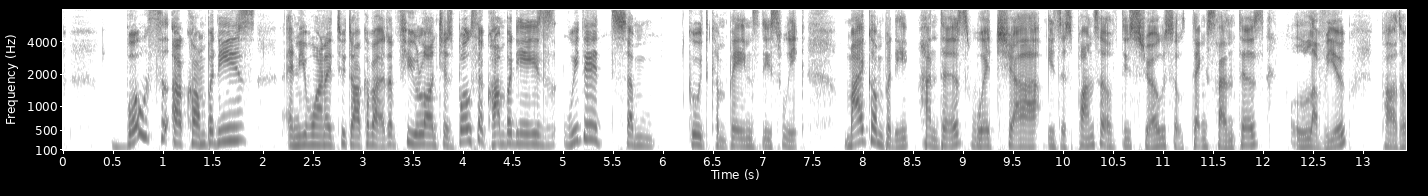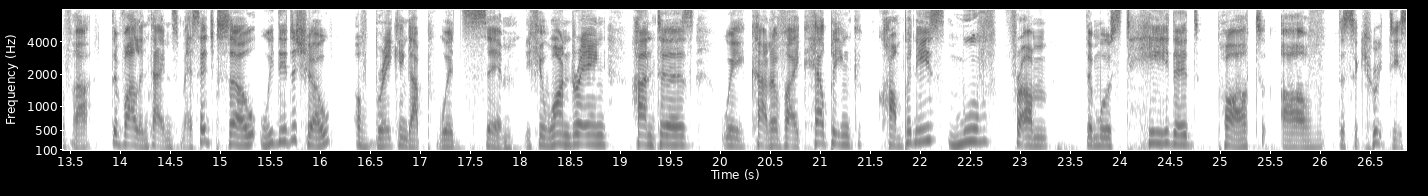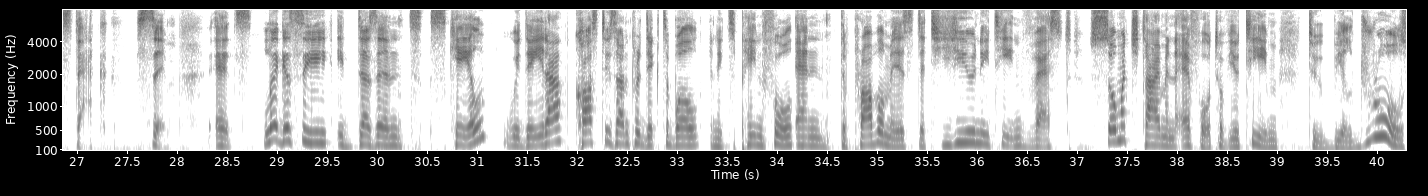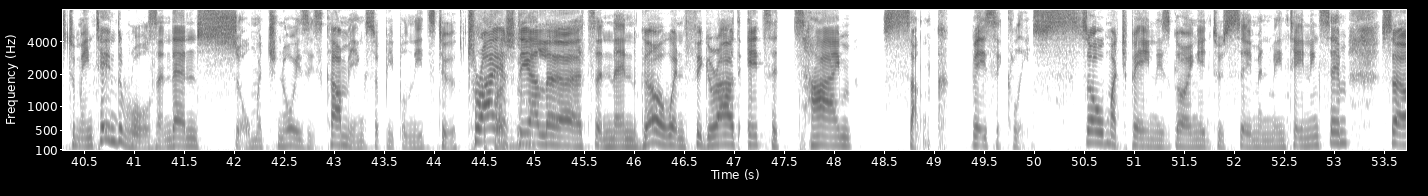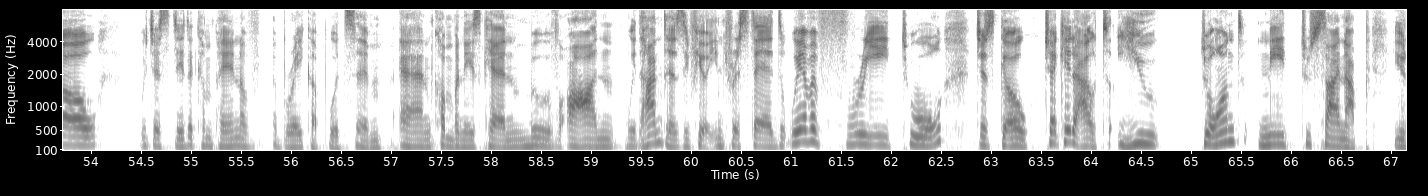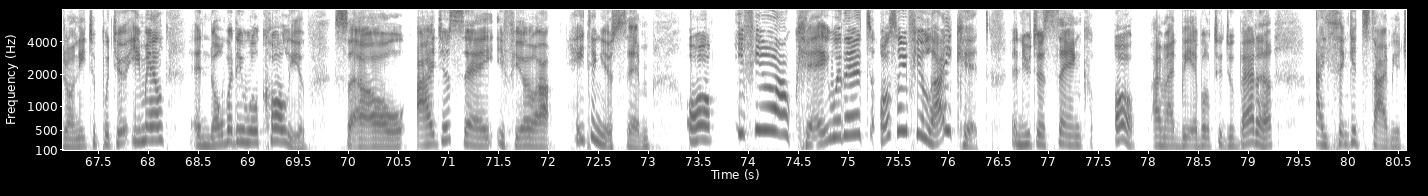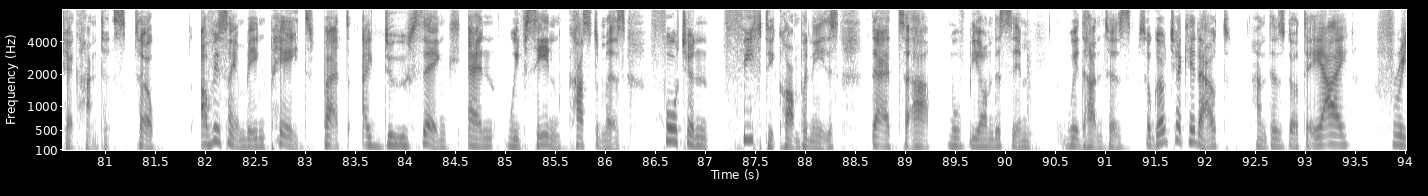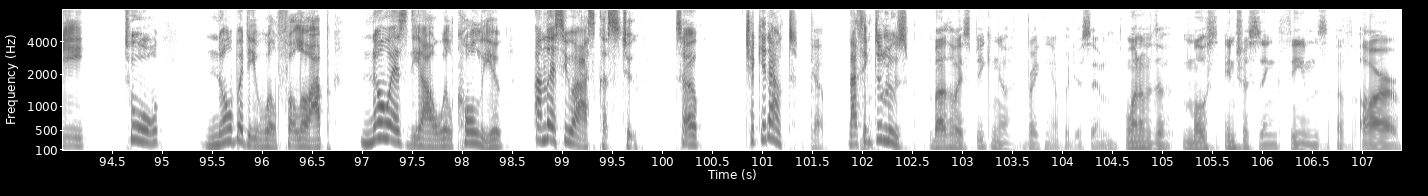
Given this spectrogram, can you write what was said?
both our companies, and you wanted to talk about a few launches. Both our companies, we did some good campaigns this week. My company, Hunters, which uh, is a sponsor of this show, so thanks Hunters, love you, part of uh, the Valentine's message. So we did a show of breaking up with SIEM. If you're wondering, Hunters, we're kind of like helping companies move from the most hated part of the security stack. SIEM. It's legacy. It doesn't scale with data. Cost is unpredictable and it's painful. And the problem is that you need to invest so much time and effort of your team to build rules, to maintain the rules. And then so much noise is coming. So people needs to triage the alerts and then go and figure out it's a time sunk, basically. So much pain is going into SIEM and maintaining SIEM. So we just did a campaign of a breakup with SIEM, and companies can move on with Hunters if you're interested. We have a free tool. Just go check it out. You don't need to sign up. You don't need to put your email, and nobody will call you. So I just say if you're hating your SIEM, or if you're okay with it, also if you like it, and you just think, oh, I might be able to do better, I think it's time you check Hunters. So obviously I'm being paid, but I do think, and we've seen customers, Fortune 50 companies that uh, move beyond the SIEM with Hunters. So go check it out, hunters.ai, free tool. Nobody will follow up. No SDR will call you unless you ask us to. So check it out. Yeah. Nothing to lose. By the way, speaking of breaking up with your SIEM, one of the most interesting themes of our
